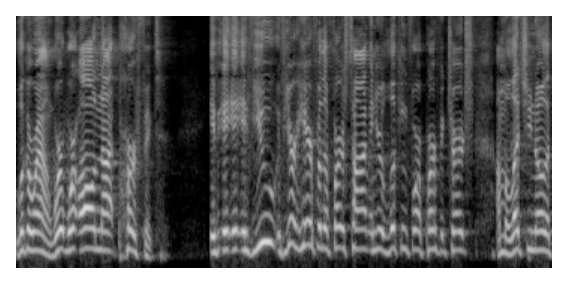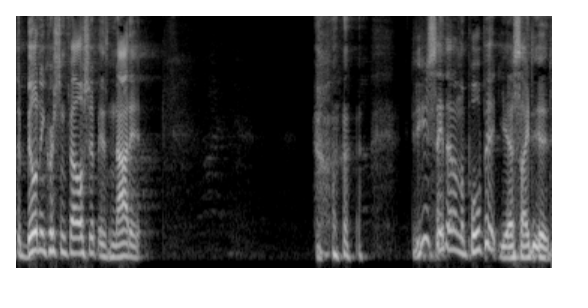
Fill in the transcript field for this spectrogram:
Look around, we're, we're all not perfect. If, if, you, if you're here for the first time and you're looking for a perfect church, I'm gonna let you know that the Building Christian Fellowship is not it. did you say that on the pulpit? Yes, I did.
